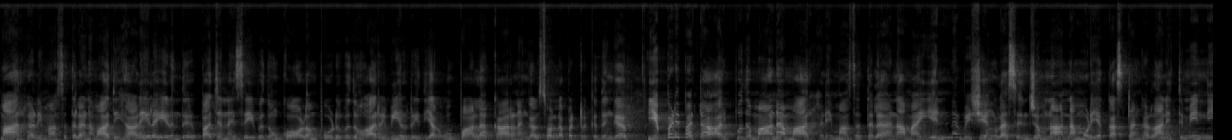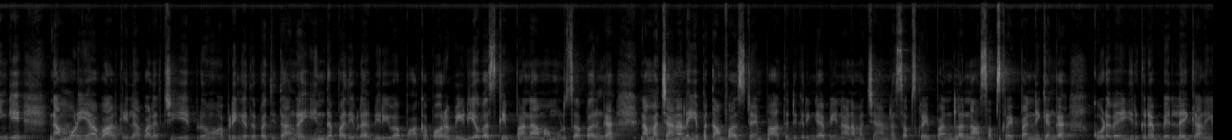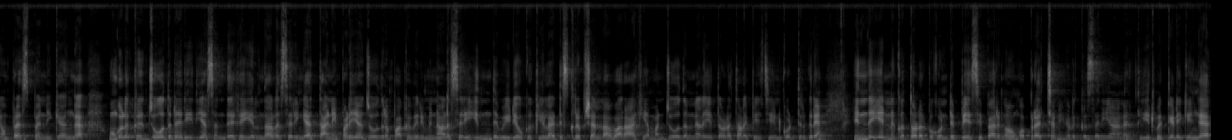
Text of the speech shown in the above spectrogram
மார்கழி மாதத்தில் நம்ம அதிகாலையில் இருந்து பஜனை செய்வதும் கோலம் போடுவதும் அறிவியல் ரீதியாகவும் பல காரணங்கள் சொல்லப்பட்டிருக்குதுங்க. இப்படிப்பட்ட அற்புதமான மார்கழி மாதத்தில் நாம் என்ன விஷயங்களை செஞ்சோம்னா நம்முடைய கஷ்டங்கள் அனைத்துமே நீங்கி நம்முடைய வாழ்க்கையில் வளர்ச்சி ஏற்படும் அப்படிங்கிறத பற்றி தாங்க இந்த பதிவில் விரிவாக பார்க்க போகிற வீடியோவை ஸ்கிப் பண்ணாமல் முழுசாக பாருங்கள் நம்ம சேனலை இப்போ தான் ஃபர்ஸ்ட் டைம் பார்த்துட்டு இருக்கிறீங்க அப்படின்னா நம்ம சேனலை சப்ஸ்கிரைப் பண்ணலன்னா சப்ஸ்கிரைப் பண்ணிக்கோங்க. கூடவே இருக்கிற பெல்லைக்கானையும் ப்ரெஸ் பண்ணிக்கோங்க. உங்களுக்கு ஜோதிட ரீதியாக சந்தேகம் இருந்தாலும் சரிங்க. தனிப்படையாக ஜோதிடம் பார்க்க விரும்பினாலும் சரி இந்த வீடியோவுக்கு கீழே டிஸ்கிரிப்ஷனில் வராகி அம்மன் ஜோதிட நிலையத்தோட தொலைபேசி எண் கொடுத்துருக்குறேன். இந்த எண்ணுக்கு தொடர்பு கொண்டு பேசி பாருங்கள் உங்கள் பிரச்சனைகளுக்கு சரியான தீர்வு கிடைக்குங்க.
